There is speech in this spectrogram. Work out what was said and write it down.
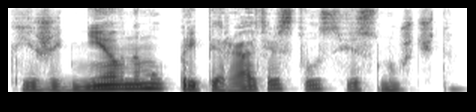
к ежедневному препирательству с веснушчатым.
